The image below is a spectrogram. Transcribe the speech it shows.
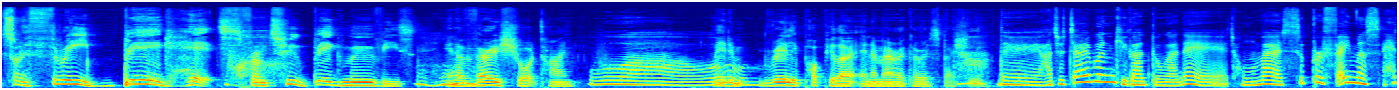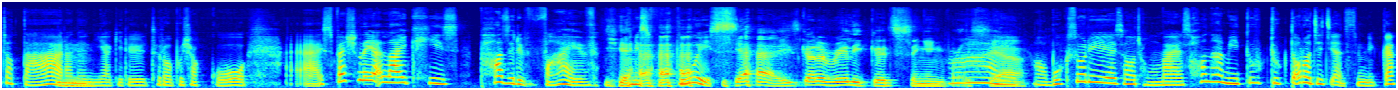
sort of three big hits from two big movies in a very short time. 와우. Made him really popular in America, especially. 네, 아주 짧은 기간 동안에 정말 super famous 해졌다라는 이야기를 들어보셨고, especially I like his positive vibe and his voice. Yeah, he's got a really good singing voice. Right. Yeah. 어, 목소리에서 정말 선함이 뚝뚝 떨어지지 않습니까?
